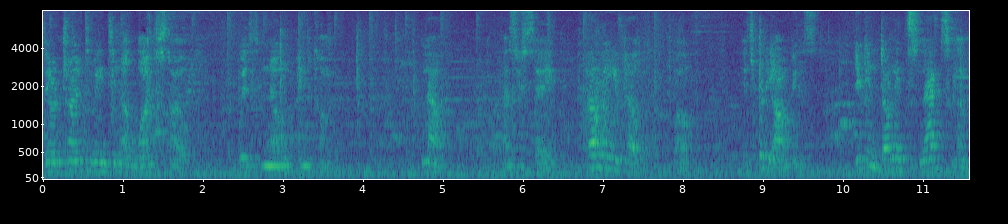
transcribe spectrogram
They are trying to maintain a lifestyle with no income. Now, as you say, how may you help? Well, it's pretty obvious. You can donate snacks to them,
